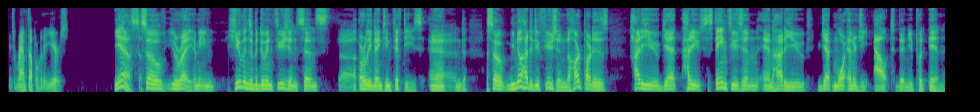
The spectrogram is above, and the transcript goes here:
it's ramped up over the years. Yes. So you're right. I mean, humans have been doing fusion since the early 1950s. And so we know how to do fusion. The hard part is how do you get, how do you sustain fusion and how do you get more energy out than you put in?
